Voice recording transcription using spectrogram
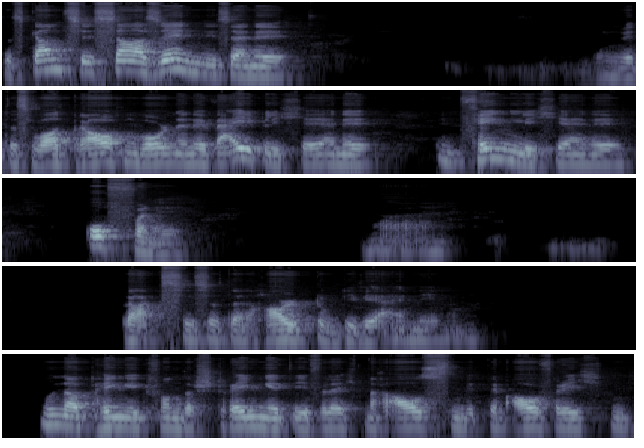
Das ganze Sazen ist eine wenn wir das Wort brauchen wollen, eine weibliche, eine empfängliche, eine offene, Praxis oder Haltung, die wir einnehmen. Unabhängig von der Strenge, die vielleicht nach außen mit dem Aufrichten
